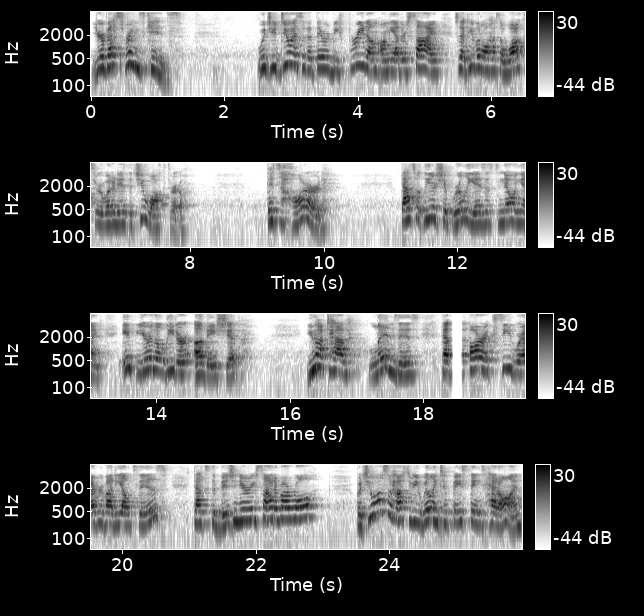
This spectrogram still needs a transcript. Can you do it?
your best friend's kids? Would you do it so that there would be freedom on the other side so that people don't have to walk through what it is that you walk through? That's hard. That's what leadership really is, is to knowing like if you're the leader of a ship, you have to have lenses that far exceed where everybody else is. That's the visionary side of our role. But you also have to be willing to face things head on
